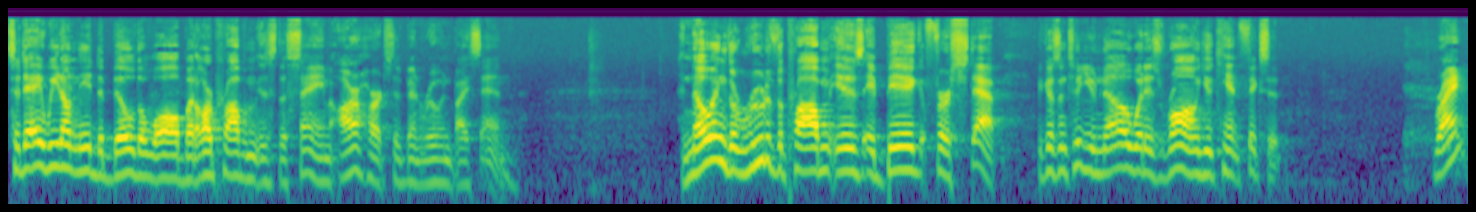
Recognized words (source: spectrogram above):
Today we don't need to build a wall but our problem is the same. Our hearts have been ruined by sin and knowing the root of the problem is a big first step because until you know what is wrong, you can't fix it. Right?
